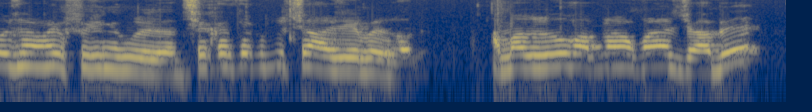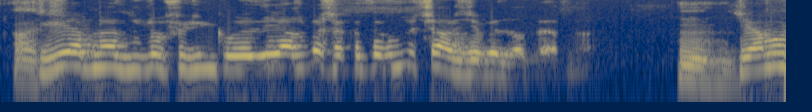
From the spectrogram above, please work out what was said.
বলছেন আমাকে ফিটিং করে দেন সেক্ষেত্রে কিন্তু চার্জেবল হবে। আমার লোক আপনার ওখানে যাবে আচ্ছা। গিয়ে আপনার দুটো ফিটিং করে দিয়ে আসবে সেক্ষেত্রে কিন্তু চার্জেবল হবে আপনার। যেমন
